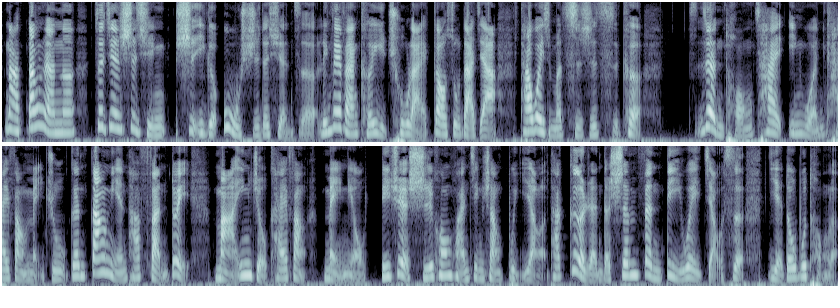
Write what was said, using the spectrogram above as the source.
那当然呢，这件事情是一个务实的选择。林非凡可以出来告诉大家，他为什么此时此刻。认同蔡英文开放美猪，跟当年他反对马英九开放美牛，的确时空环境上不一样了。他个人的身份地位角色也都不同了。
